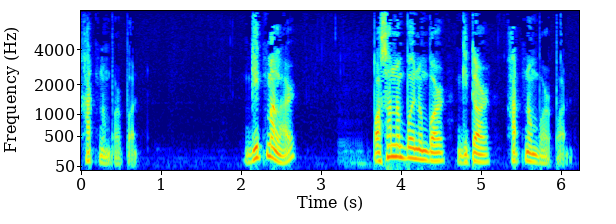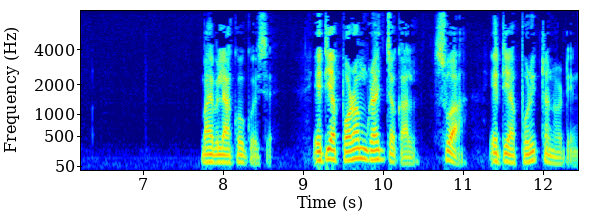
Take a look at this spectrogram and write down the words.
সাত নম্বৰ পদ। গীতমালাৰ পঁচানব্বৈ নম্বৰ গীতৰ সাত নম্বৰ পদ। বাইবেলে আকৌ কৈছে এতিয়া পৰম গ্ৰাহ্যকাল চোৱা এতিয়া পৰিত্ৰাণৰ দিন।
